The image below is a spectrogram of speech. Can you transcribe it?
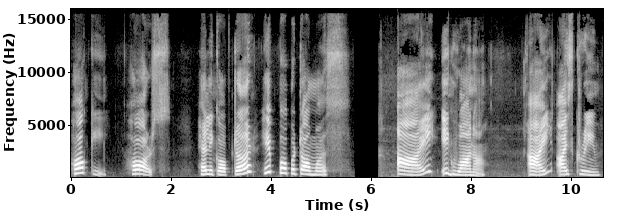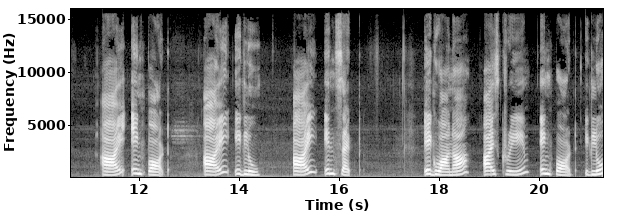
hockey horse. Helicopter hippopotamus I iguana I ice cream I ink pot I igloo I insect iguana ice cream ink pot igloo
